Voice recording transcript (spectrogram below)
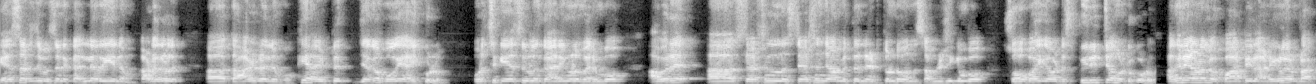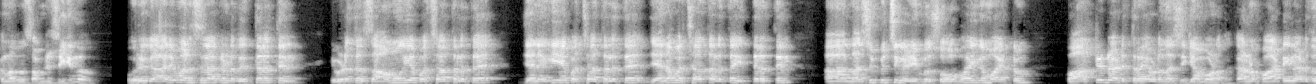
K S R T C ബസ്സിന്റെ കല്ലെറിയലും കടകൾ താഴിടലും ഒക്കെ ആയിട്ട് ജഗപുകയായിക്കൊള്ളും. കുറച്ച് കേസുകളും കാര്യങ്ങളും വരുമ്പോൾ അവരെ സ്റ്റേഷനിൽ നിന്ന് സ്റ്റേഷൻ ജാമ്യത്തിൽ നിന്ന് എടുത്തുകൊണ്ട് വന്ന് സംരക്ഷിക്കുമ്പോൾ സ്വാഭാവികമായിട്ട് സ്പിരിറ്റ് അങ്ങോട്ട് കൊടുക്കും അങ്ങനെയാണല്ലോ പാർട്ടിയിൽ അണികളെ ഉണ്ടാക്കുന്നതും സംരക്ഷിക്കുന്നതും. ഒരു കാര്യം മനസ്സിലാക്കേണ്ടത് ഇത്തരത്തിൽ ഇവിടുത്തെ സാമൂഹിക പശ്ചാത്തലത്തെ ജനകീയ പശ്ചാത്തലത്തെ ജനപശ്ചാത്തലത്തെ ഇത്തരത്തിൽ നശിപ്പിച്ചു കഴിയുമ്പോൾ സ്വാഭാവികമായിട്ടും പാർട്ടിയുടെ അടിത്തറ അവിടെ നശിക്കാൻ പോണത്. കാരണം പാർട്ടിയിൽ അടുത്ത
